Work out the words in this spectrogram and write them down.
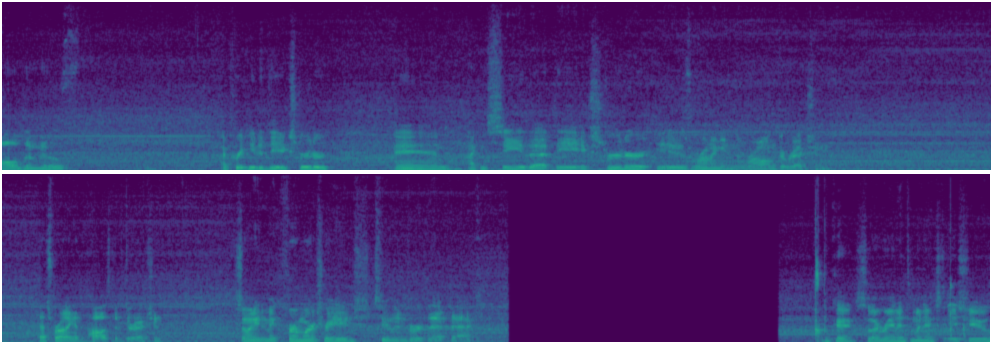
all of them move. I preheated the extruder and I can see that the extruder is running in the wrong direction. that's running in the positive direction. So I need to make a firmware change to invert that back. Okay, so I ran into my next issue.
